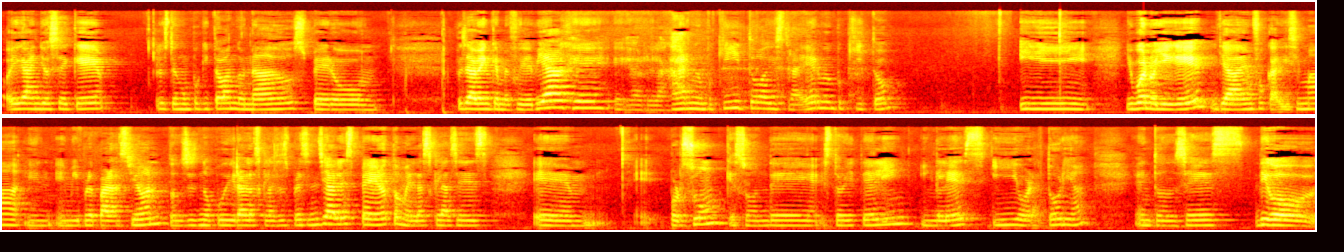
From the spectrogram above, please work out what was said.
Oigan, yo sé que los tengo un poquito abandonados, pero pues ya ven que me fui de viaje, eh, a relajarme un poquito, a distraerme un poquito. Y, y bueno, llegué ya enfocadísima en, en, mi preparación, entonces no pude ir a las clases presenciales, pero tomé las clases eh, por Zoom, que son de storytelling, inglés y oratoria. Entonces, digo,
